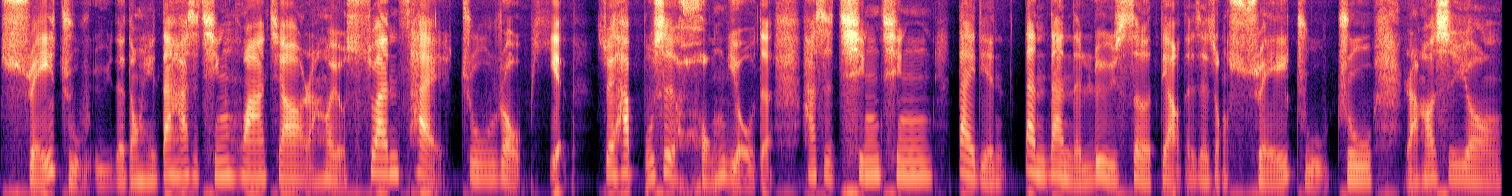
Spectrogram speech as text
水煮鱼的东西，但它是青花椒，然后有酸菜猪肉片，所以它不是红油的，它是轻轻带点淡淡的绿色调的这种水煮猪，然后是用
